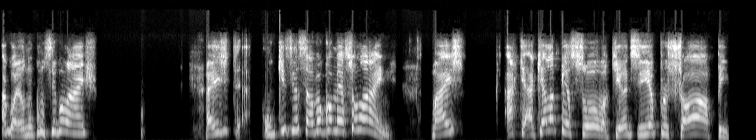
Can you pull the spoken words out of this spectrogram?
Agora eu não consigo mais. Aí, o que se salva é o comércio online. Mas aquela pessoa que antes ia para o shopping,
